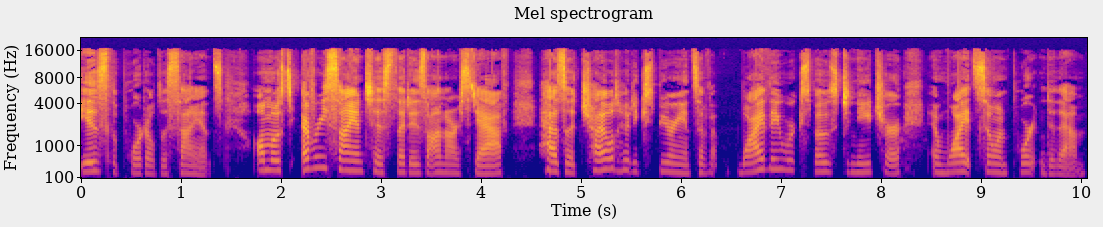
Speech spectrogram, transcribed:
is the portal to science. Almost every scientist that is on our staff has a childhood experience of why they were exposed to nature and why it's so important to them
